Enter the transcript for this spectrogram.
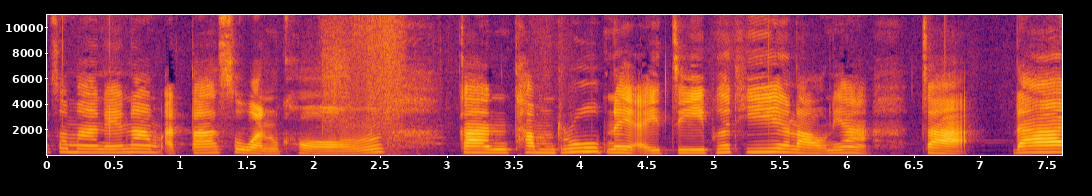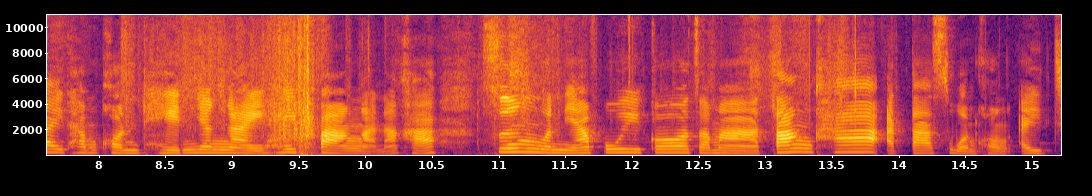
ก็จะมาแนะนำอัตราส่วนของการทำรูปใน IG เพื่อที่เราเนี่ยจะได้ทำคอนเทนต์ยังไงให้ปังอะนะคะ ซึ่งวันนี้ปุ้ยก็จะมาตั้งค่าอัตราส่วนของ IG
